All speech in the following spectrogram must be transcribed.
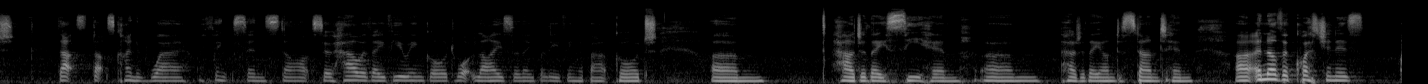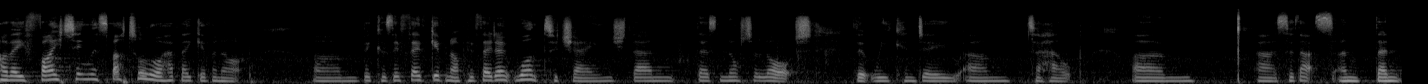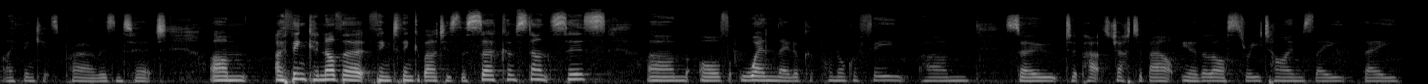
That's that's kind of where I think sin starts. So how are they viewing God? What lies are they believing about God? Um, how do they see Him? Um, how do they understand Him? Uh, another question is: Are they fighting this battle, or have they given up? Um, because if they've given up, if they don't want to change, then there's not a lot that we can do um, to help. Um, uh, so that's, and then I think it's prayer, isn't it? Um, I think another thing to think about is the circumstances um, of when they look at pornography. Um, so to perhaps chat about, you know, the last three times they they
